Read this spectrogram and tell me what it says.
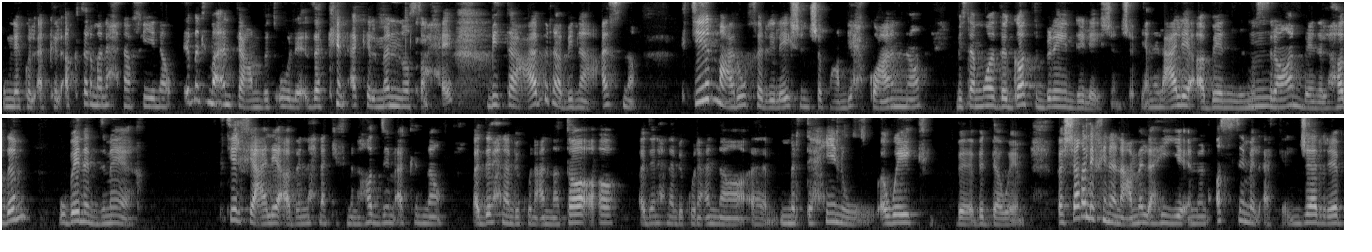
وبناكل أكل أكثر ما نحن فينا مثل ما أنت عم بتقولي إذا كان أكل منه صحي بتعبنا بنعسنا كثير معروف ال relationship عم بيحكوا عنها بسموها the gut brain relationship يعني العلاقة بين المصران بين الهضم وبين الدماغ. كثير في علاقة بين نحن كيف بنهضم أكلنا قد إيه نحن بيكون عندنا طاقة قد إيه نحن بيكون عندنا آه، مرتاحين و awake بالدوام. فالشغلة فينا نعملها هي إنه نقسم الأكل نجرب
